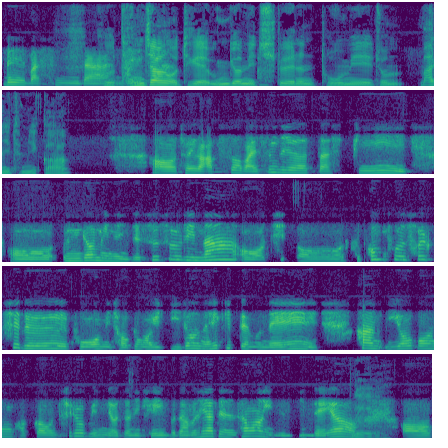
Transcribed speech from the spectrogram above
네, 맞습니다. 그 당장 네. 어떻게 응겸이 치료에는 도움이 좀 많이 됩니까? 어, 저희가 앞서 말씀드렸다시피, 어, 은겸이는 이제 수술이나, 어, 치, 어, 그 펌프 설치를 보험이 적용하기 이전에 했기 때문에 한 2억 원 가까운 치료비는 여전히 개인 부담을 해야 되는 상황인데요. 네. 어,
